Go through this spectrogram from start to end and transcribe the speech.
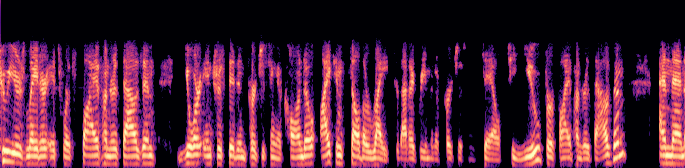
two years later it's worth 500,000, you're interested in purchasing a condo, I can sell the right to that agreement of purchase and sale to you for 500,000 and then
